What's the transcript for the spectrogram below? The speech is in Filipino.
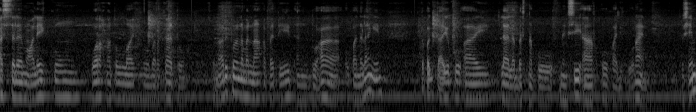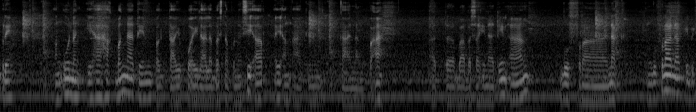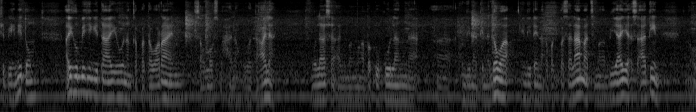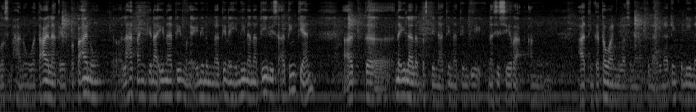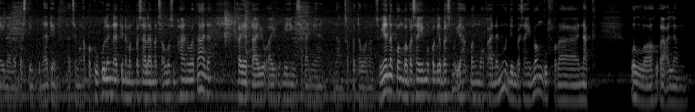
Assalamualaikum warahmatullahi wabarakatuh. So narito na naman mga kapatid ang dua o panalangin kapag tayo po ay lalabas na po ng CR o palikuran. So siyempre, ang unang ihahakbang natin pag tayo po ay lalabas na po ng CR ay ang ating kanang paa. At uh, babasahin natin ang gufranak. Ang gufranak, ibig sabihin nito, ay humihingi tayo ng kapatawaran sa Allah Subhanahu wa Ta'ala mula sa anumang mga pagkukulang na ah, hindi natin nagawa, hindi tayo nakapagpasalamat sa mga biyaya sa atin ng Allah Subhanahu wa Ta'ala. Kahit papaano ah, lahat ng kinain natin, mga ininom natin ay hindi na natili sa ating tiyan at ah, nailalabas din natin at hindi nasisira ang ating katawan mula sa mga kinain natin kundi na ilalabas din po natin. At sa mga pagkukulang natin na magpasalamat sa Allah subhanahu wa ta'ala kaya tayo ay humihingi sa Kanya ng kapatawaran. So yan lang po ang babasahin mo. Paglabas mo ihakbang mo kanan mo din basahin mo ang gufranak. Wallahu a'lam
